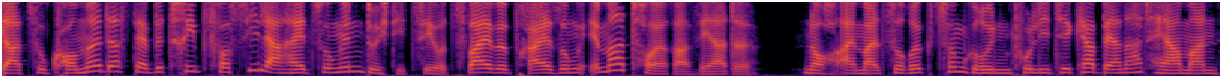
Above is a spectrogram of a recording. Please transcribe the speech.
Dazu komme, dass der Betrieb fossiler Heizungen durch die CO2-Bepreisung immer teurer werde. Noch einmal zurück zum grünen Politiker Bernhard Herrmann.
